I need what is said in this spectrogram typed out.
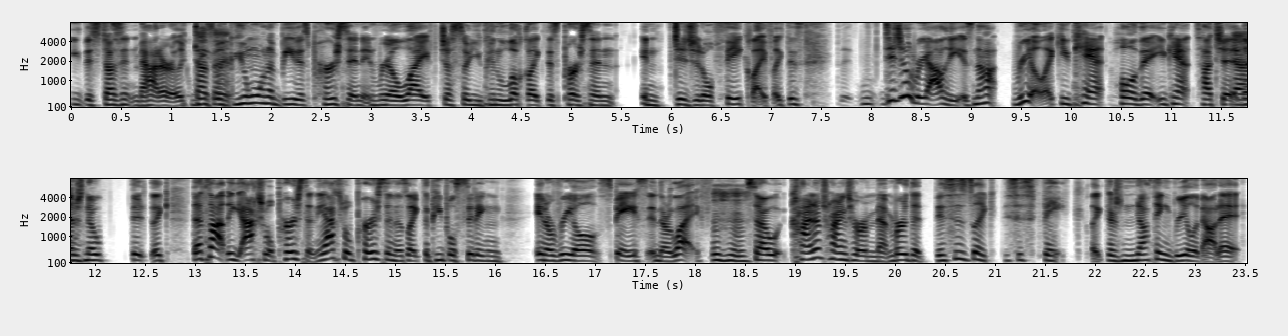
this doesn't matter. Like, Doesn't. like you don't want to be this person in real life just so you can look like this person in digital fake life. Like this digital reality is not real. Like you can't hold it, you can't touch it. Yeah. There's no there- like that's not the actual person. The actual person is like the people sitting in a real space in their life. Mm-hmm. So kind of trying to remember that this is like this is fake. Like there's nothing real about it.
